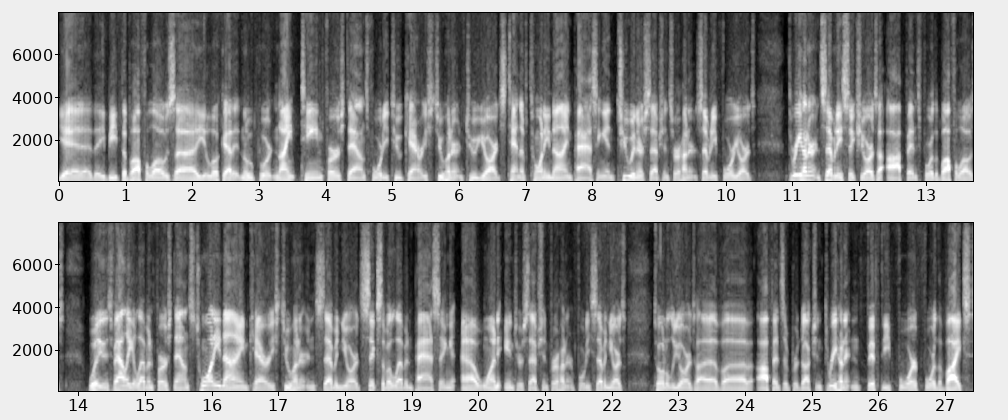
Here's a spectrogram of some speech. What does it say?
Yeah, they beat the Buffaloes. Uh, you look at it, Newport 19 first downs, 42 carries, 202 yards, 10 of 29 passing, and two interceptions for 174 yards. 376 yards of offense for the Buffaloes. Williams Valley, 11 first downs, 29 carries, 207 yards, 6 of 11 passing, uh, one interception for 147 yards. Total yards of uh, offensive production, 354 for the Vikes.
